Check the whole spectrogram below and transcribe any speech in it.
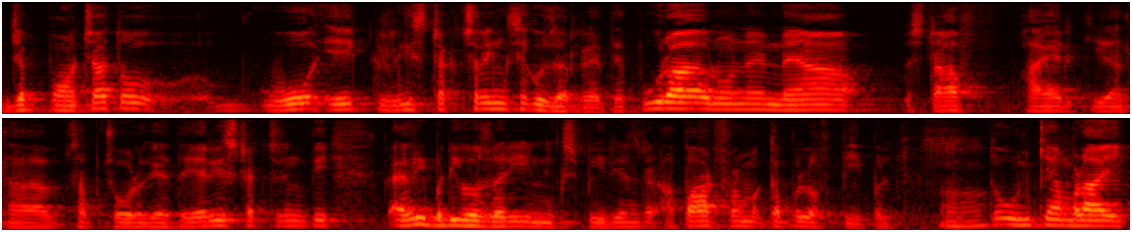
جب پہنچا تو وہ ایک ریسٹرکچرنگ سے گزر رہے تھے۔ پورا انہوں نے نیا اسٹاف ہائر کیا تھا سب چھوڑ گئے تھے۔ یا ریسٹرکچرنگ تھی۔ Everybody was very in experience apart from a couple of people تو ان کے یہاں بڑا ایک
